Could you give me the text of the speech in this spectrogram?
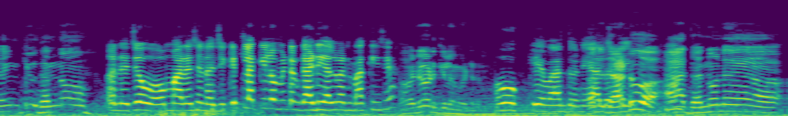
થેન્ક યુ ધનનો. અને જો અમારે છે ને હજી કેટલા કિલોમીટર ગાડી હાલવાની બાકી છે? હવે દોઢ કિલોમીટર. ઓકે વાંધો નહીં. હાલો જાડુ આ ધનો ને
